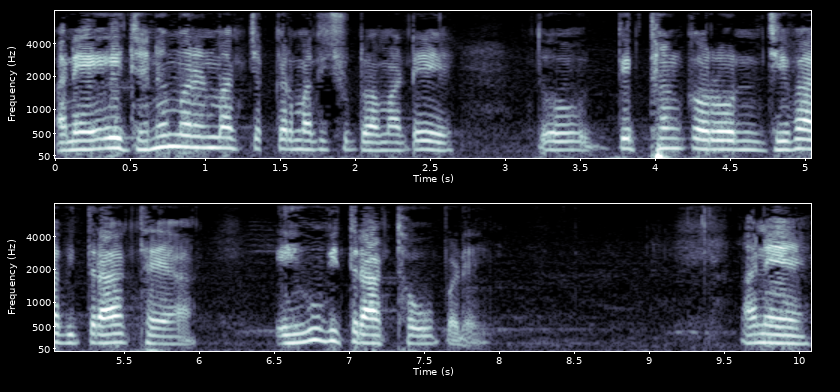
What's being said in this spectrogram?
અને એ જન્મ મરણમાં ચક્કરમાંથી છૂટવા માટે તો તીર્થંકરો જેવા વિતરાગ થયા, એવું વિતરાગ થવું પડે. અને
